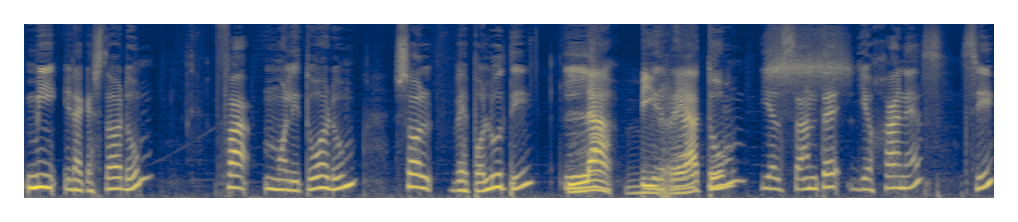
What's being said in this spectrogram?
mi iracestorum, fa molituorum, sol vepoluti, La virreatum, i el sante Johannes, sí?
